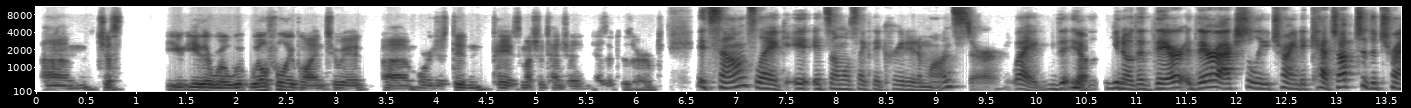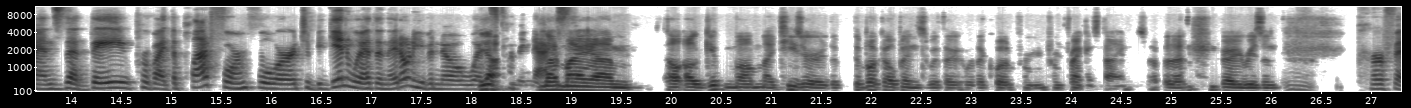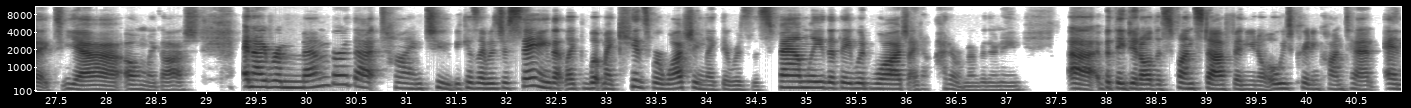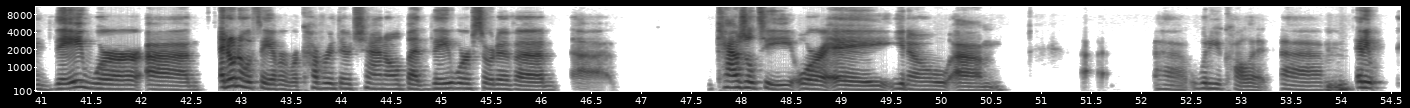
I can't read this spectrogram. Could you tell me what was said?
um, just you either were willfully blind to it um, or just didn't pay as much attention as it deserved. It sounds like it, it's almost like they created a monster, like the, yeah. you know that they're they're actually trying to catch up to the trends that they provide the platform for to begin with, and they don't even know what's yeah. coming next. My, my um, I'll, I'll give my teaser. The, the book opens with a with a quote from from Frankenstein. So for that very reason. Mm, perfect. Yeah. Oh my gosh. And I remember that time too, because I was just saying that like what my kids were watching, like there was this family that they would watch. I don't I don't remember their name. Uh, but they did all this fun stuff and you know always creating content and they were um, i don't know if they ever recovered their channel but they were sort of a, a casualty or a you know um, uh, what do you call it um, mm-hmm.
